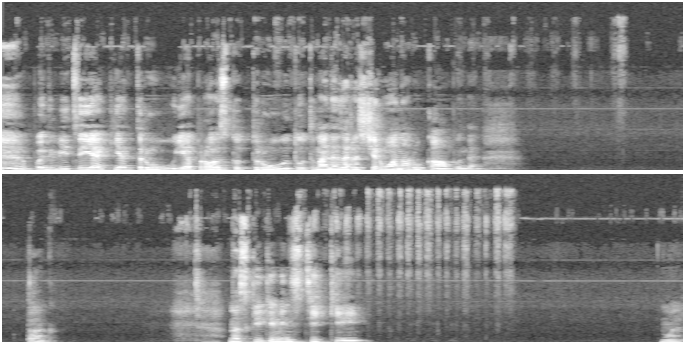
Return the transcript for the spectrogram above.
Подивіться, як я тру. Я просто тру. Тут у мене зараз червона рука буде. Так? Наскільки він стійкий. Ось.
